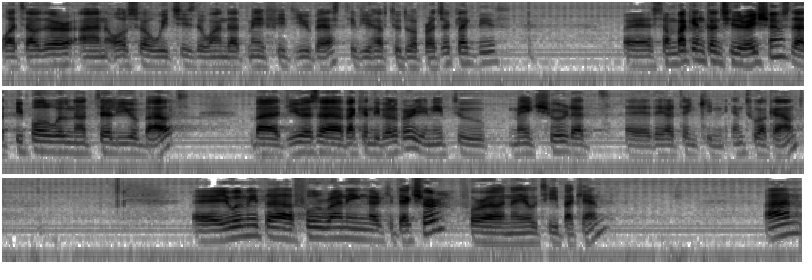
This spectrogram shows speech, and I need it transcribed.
what's out there and also which is the one that may fit you best if you have to do a project like this. Uh, some backend considerations that people will not tell you about, but you as a backend developer, you need to make sure that uh, they are taken into account. Uh, you will meet a full running architecture for an IoT backend. And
